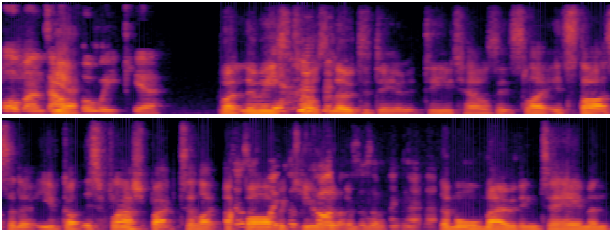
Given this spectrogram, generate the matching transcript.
Old man's out Yeah. for a week. Yeah. But Luis Yeah. tells loads of de- details. It's like it starts at a, you've got this flashback to like a That was barbecue Carlos with or them, something like that. them all mouthing to him, and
